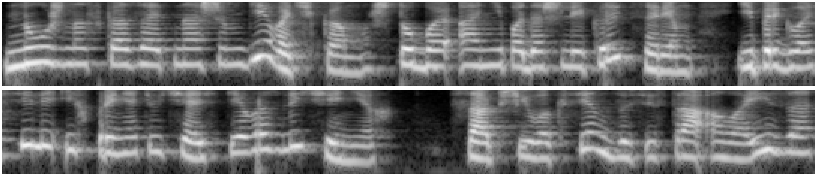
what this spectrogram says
Нужно сказать нашим девочкам, чтобы они подошли к рыцарям и пригласили их принять участие в развлечениях, сообщила Ксензу сестра Алаиза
